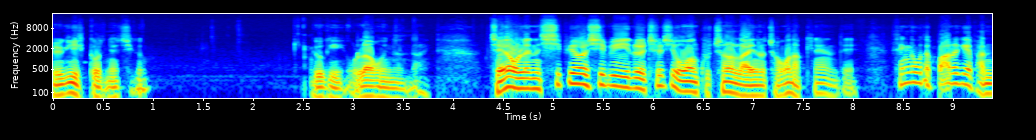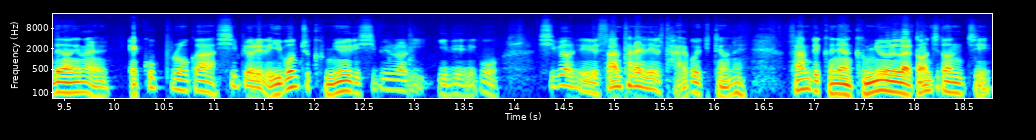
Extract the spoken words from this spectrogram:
여기 있거든요. 지금 여기 올라오고 있는 라인. 제가 원래는 12월 12일을 75만 9천 원 라인으로 적어놨긴 했는데 생각보다 빠르게 반등하긴 해요. 에코프로가 12월 1일 이번 주 금요일이 11월 1일이고 12월 1일 산타랠리를 다 알고 있기 때문에 사람들이 그냥 금요일 날 던지던지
